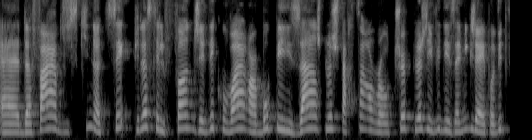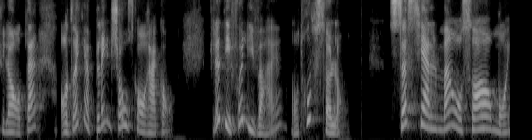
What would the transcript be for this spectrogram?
euh, de faire du ski nautique, puis là, c'est le fun. J'ai découvert un beau paysage, puis là, je suis partie en road trip, puis là, j'ai vu des amis que je n'avais pas vus depuis longtemps. On dirait qu'il y a plein de choses qu'on raconte. Puis là, des fois, l'hiver, on trouve ça long. Socialement, on sort moins.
